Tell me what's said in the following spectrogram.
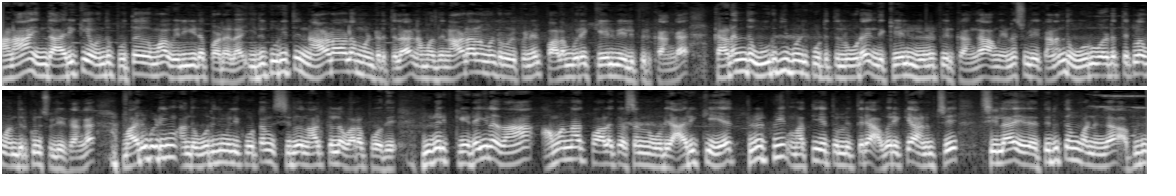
ஆனால் இந்த அறிக்கை வந்து புத்தகமா வெளியிடப்படலை. இது குறித்து நாடாளுமன்றத்தில் நம்ம நமது நாடாளுமன்ற உறுப்பினர் பலமுறை கேள்வி எழுப்பியிருக்காங்க. கடந்த உறுதிமொழி கூட்டத்தில் கூட இந்த கேள்வி எழுப்பியிருக்காங்க. அவங்க என்ன சொல்லியிருக்காங்க? இந்த ஒரு வருடத்துக்குள்ள வந்திருக்குன்னு சொல்லியிருக்காங்க. மறுபடியும் அந்த உறுதிமொழி கூட்டம் சில நாட்கள்ல வரப்போகுது. இதற்கிடையில தான் அமர்நாத் பாலகிருஷ்ணனுடைய அறிக்கையை திருப்பி மத்திய தொழில்துறை அவருக்கே அனுப்பிச்சு சில இதை திருத்தம் பண்ணுங்க அப்படின்னு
